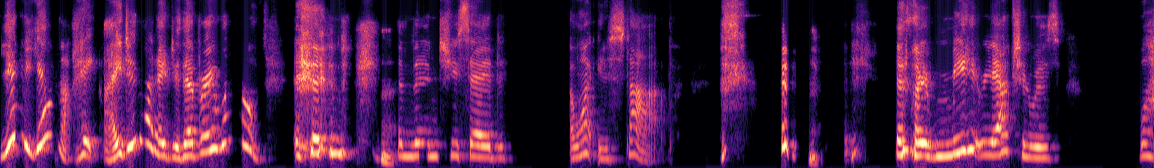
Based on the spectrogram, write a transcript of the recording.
yeah, yeah, hey, I do that. I do that very well. And, hmm. and then she said, I want you to stop. Hmm. and my immediate reaction was, well,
